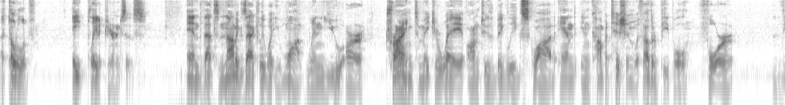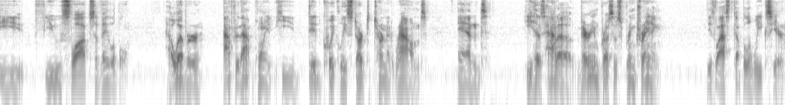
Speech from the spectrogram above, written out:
a total of eight plate appearances. And that's not exactly what you want when you are trying to make your way onto the big league squad and in competition with other people for the few slots available. However, after that point, he did quickly start to turn it around, and he has had a very impressive spring training. these last couple of weeks here.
